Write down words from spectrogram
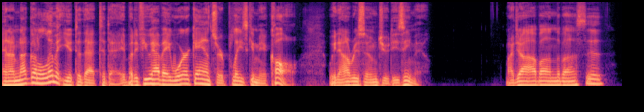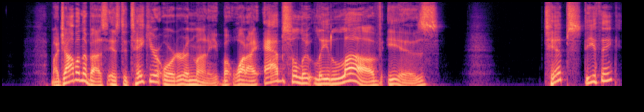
And I'm not going to limit you to that today, but if you have a work answer, please give me a call. We now resume Judy's email. My job on the bus is my job on the bus is to take your order and money, but what I absolutely love is tips, do you think?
